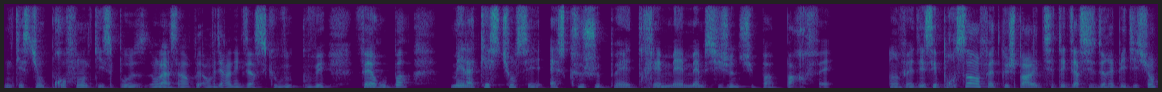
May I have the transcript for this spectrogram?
une question profonde qui se pose. Donc là, c'est un on va dire, un exercice que vous pouvez faire ou pas, mais la question c'est: «Est-ce que je peux être aimé même si je ne suis pas parfait?» Et c'est pour ça, en fait, que je parlais de cet exercice de répétition,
